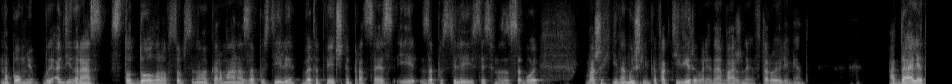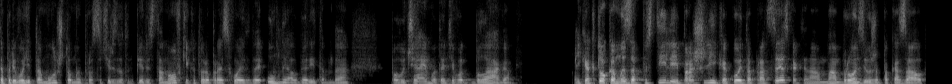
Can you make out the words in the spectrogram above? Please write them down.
Напомню, вы один раз 100 долларов собственного кармана запустили в этот вечный процесс и запустили, естественно, за собой ваших единомышленников, активировали, да, важный второй элемент. А далее это приводит к тому, что мы просто через вот перестановки, которые происходят, это умный алгоритм, да, получаем вот эти вот блага. И как только мы запустили и прошли какой-то процесс, как ты нам на бронзе уже показал,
